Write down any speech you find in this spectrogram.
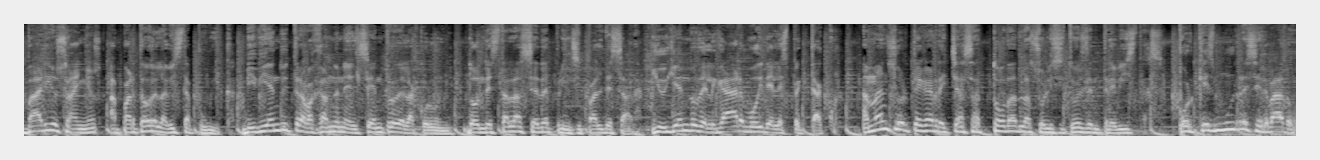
varios años apartado de la vista pública, viviendo y trabajando en el centro de La Coruña, donde está la sede principal de Sara, y huyendo del garbo y del espectáculo. Amancio Ortega rechaza todas las solicitudes de entrevistas, porque es muy reservado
